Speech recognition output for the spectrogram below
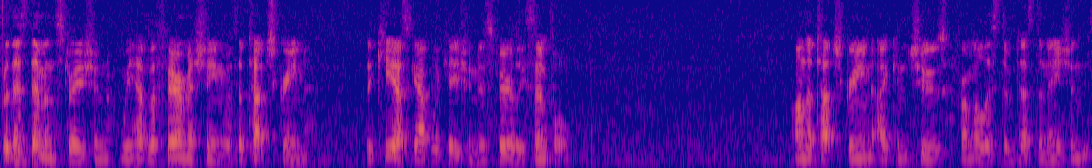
For this demonstration, we have a fare machine with a touchscreen. The kiosk application is fairly simple. On the touchscreen, I can choose from a list of destinations.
